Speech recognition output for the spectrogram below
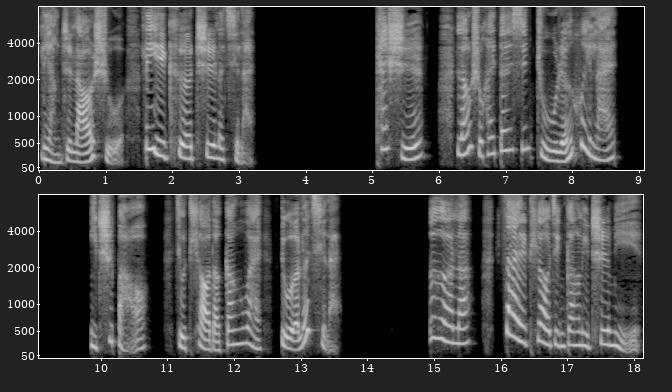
两只老鼠立刻吃了起来。开始，老鼠还担心主人会来，一吃饱就跳到缸外躲了起来。饿了，再跳进缸里吃米。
